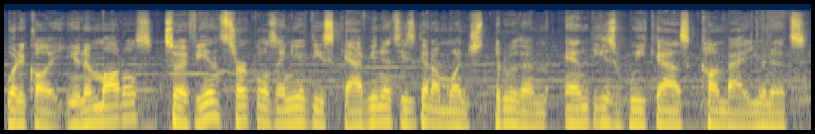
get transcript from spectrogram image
what do you call it, unit models. So if he encircles any of these cav units, he's gonna munch through them and these weak-ass combat units.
